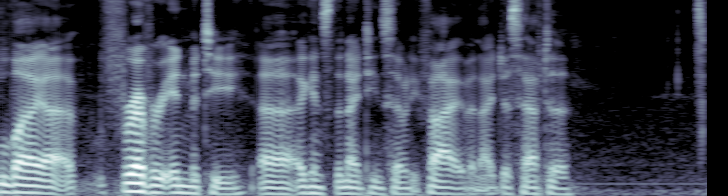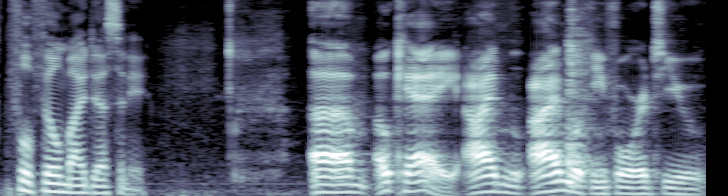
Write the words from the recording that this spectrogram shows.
uh, forever enmity uh, against the 1975, and I just have to fulfill my destiny. Um, okay, I'm I'm looking forward to you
